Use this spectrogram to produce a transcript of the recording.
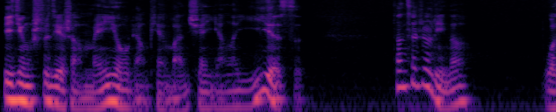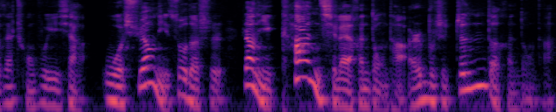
毕竟世界上没有两片完全一样的叶子。但在这里呢，我再重复一下，我需要你做的是让你看起来很懂他，而不是真的很懂他。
